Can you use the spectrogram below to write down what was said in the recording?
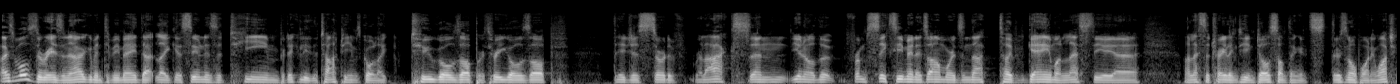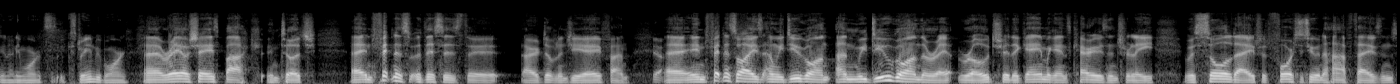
I suppose there is an argument to be made that like as soon as a team, particularly the top teams, go like two goals up or three goals up, they just sort of relax, and you know the from sixty minutes onwards in that type of game, unless the uh, unless the trailing team does something, it's there's no point in watching it anymore. It's extremely boring. Uh, Ray O'Shea's back in touch. Uh, in fitness, this is the our Dublin GAA fan. Yeah. Uh, in fitness wise, and we do go on, and we do go on the ra- road. Through the game against Kerry was in Tralee, it was sold out with forty two and a half thousand.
